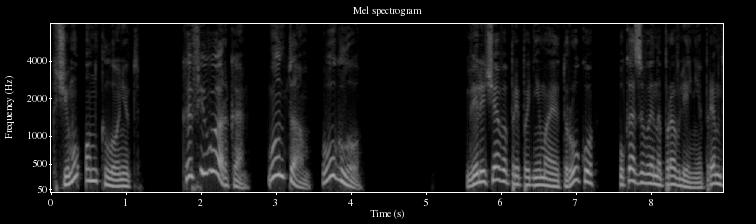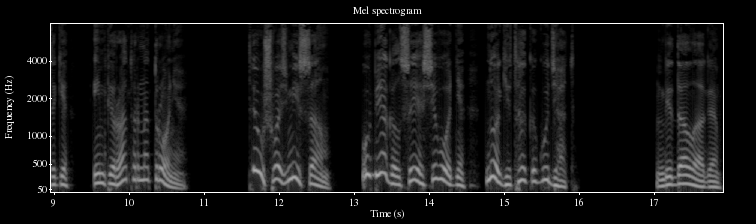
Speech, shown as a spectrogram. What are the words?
к чему он клонит. «Кофеварка! Вон там, в углу!» Величаво приподнимает руку, указывая направление, прям-таки император на троне. «Ты уж возьми сам. Убегался я сегодня, ноги так и гудят». «Бедолага.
